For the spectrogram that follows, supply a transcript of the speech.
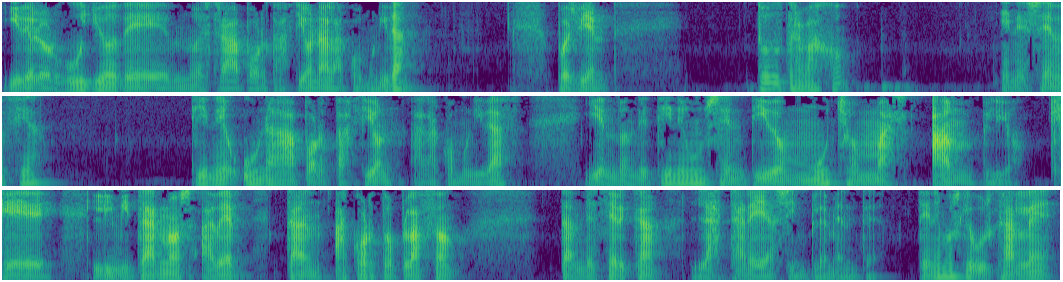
y del orgullo de nuestra aportación a la comunidad. Pues bien, todo trabajo, en esencia, tiene una aportación a la comunidad y en donde tiene un sentido mucho más amplio que limitarnos a ver tan a corto plazo, tan de cerca, las tareas simplemente. Tenemos que buscarle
